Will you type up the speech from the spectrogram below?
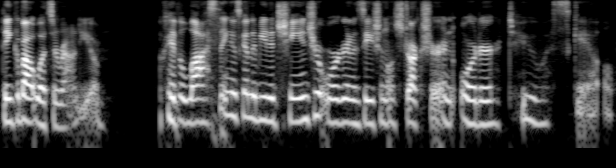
Think about what's around you. Okay, the last thing is going to be to change your organizational structure in order to scale.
